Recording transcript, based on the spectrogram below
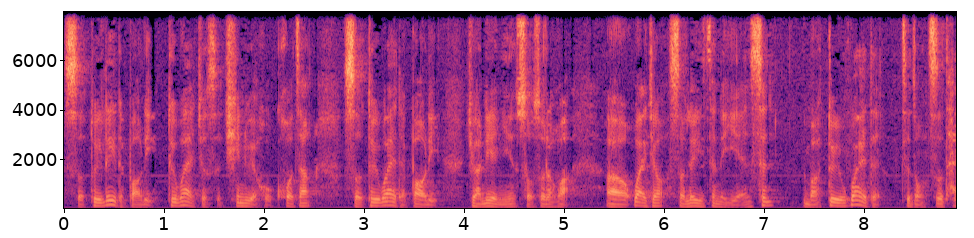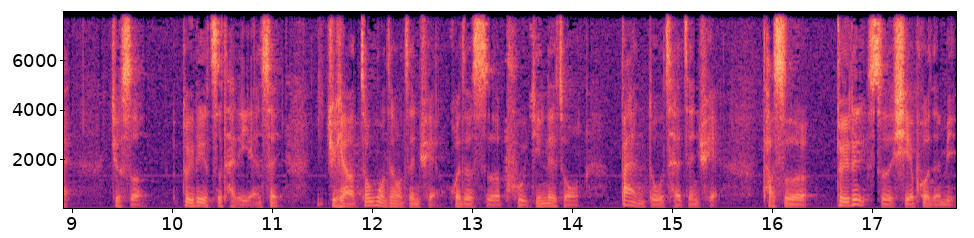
是对内的暴力；对外就是侵略和扩张，是对外的暴力。就像列宁所说的话：“呃，外交是内政的延伸。”那么对外的这种姿态，就是对内姿态的延伸。就像中共这种政权，或者是普京那种。半独裁政权，它是对内是胁迫人民，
